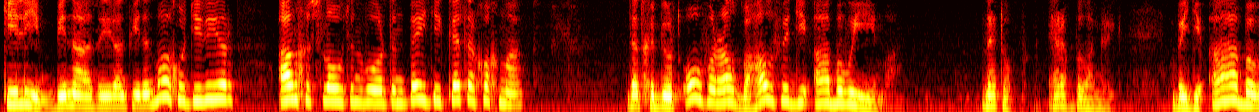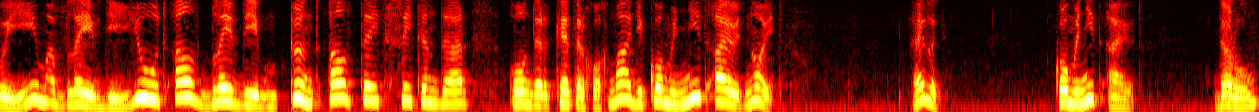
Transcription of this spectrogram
kilim, bina, zeer en malchut, die weer aangesloten worden bij die keter. Dat gebeurt overal, behalve die Abouima. Let op, erg belangrijk. Bij die Abouima bleef die Jood, al, bleef die punt altijd zitten daar onder keter die komen niet uit, nooit. Eigenlijk, komen niet uit. Daarom,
